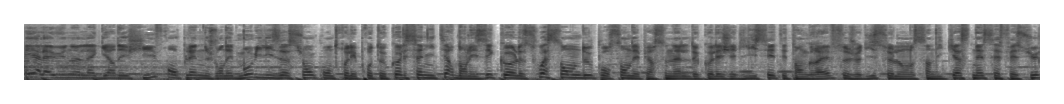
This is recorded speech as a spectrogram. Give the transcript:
Et à la une, la guerre des chiffres en pleine journée de mobilisation contre les protocoles sanitaires dans les écoles. 62% des personnels de collèges et de lycées étaient en grève ce jeudi selon le syndicat SNES FSU.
